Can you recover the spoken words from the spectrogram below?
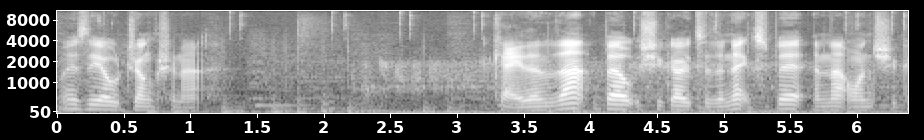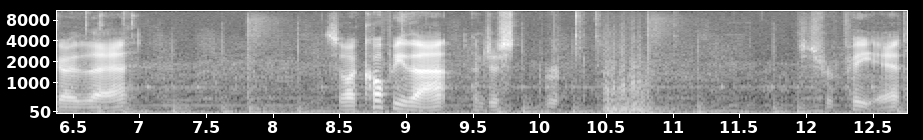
Where's the old junction at? Okay, then that belt should go to the next bit, and that one should go there. So I copy that and just re just repeat it.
